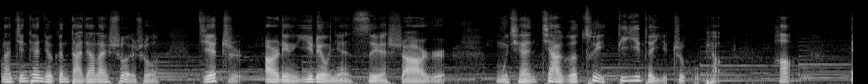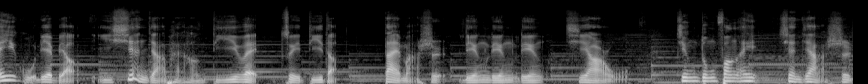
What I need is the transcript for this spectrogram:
那今天就跟大家来说一说，截止二零一六年四月十二日，目前价格最低的一只股票。好，A 股列表以现价排行第一位，最低的代码是零零零七二五，京东方 A 现价是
